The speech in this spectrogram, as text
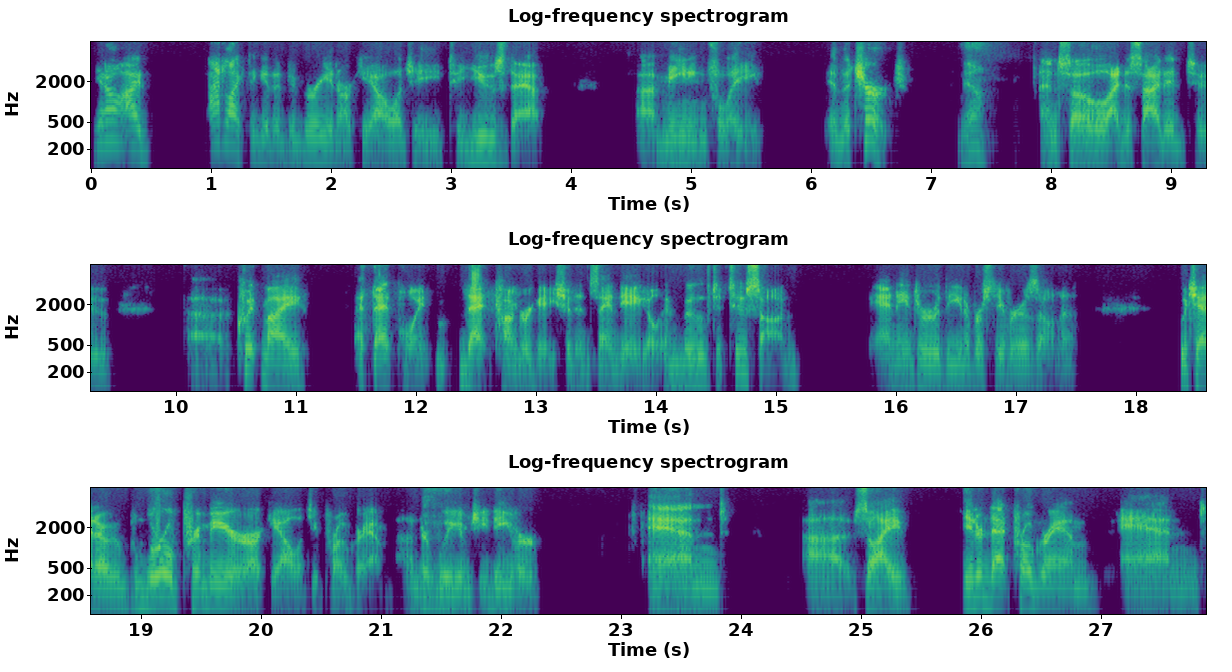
you know, I'd, I'd like to get a degree in archaeology to use that uh, meaningfully in the church. Yeah. And so I decided to uh, quit my, at that point, that congregation in San Diego and move to Tucson and enter the University of Arizona, which had a world premiere archaeology program under mm-hmm. William G. Dever. And uh, so I entered that program and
